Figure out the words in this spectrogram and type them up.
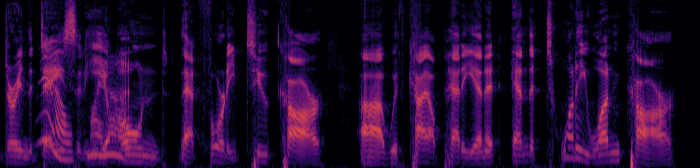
during the days Yeah, that he not? owned that 42 car uh, with Kyle Petty in it, and the 21 car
